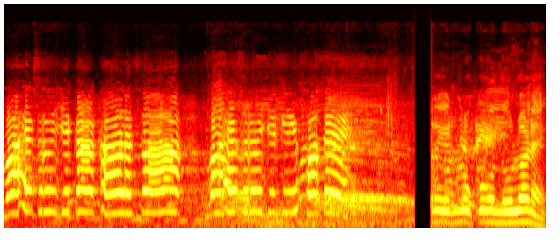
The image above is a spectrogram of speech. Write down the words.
ਵਾਹਿਗੁਰੂ ਜੀ ਕਾ ਖਾਲਸਾ, ਵਾਹਿਗੁਰੂ ਜੀ ਕੀ ਫਤਿਹ। ਰੇਲ ਰੋਕੋ ਅੰਦੋਲਨ ਹੈ।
